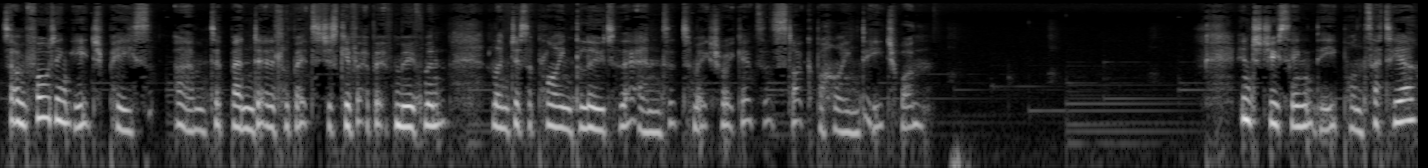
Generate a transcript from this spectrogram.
So I'm folding each piece um, to bend it a little bit to just give it a bit of movement and I'm just applying glue to the end to make sure it gets stuck behind each one. Introducing the poinsettia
